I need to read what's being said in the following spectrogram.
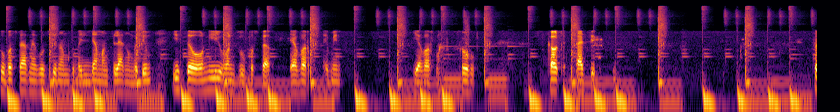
സൂപ്പർ സ്റ്റാറിനെ കുറിച്ച് നമുക്ക് വലിയ മനസ്സിലാക്കാൻ പറ്റും. Is the only one super star ever I mean ever so that's it so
